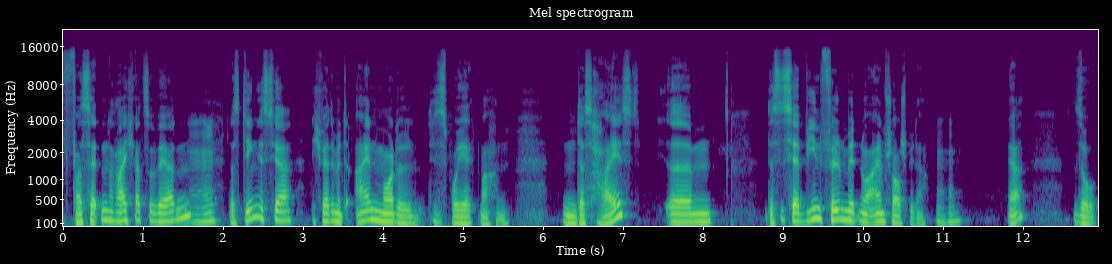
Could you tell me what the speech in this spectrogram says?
facettenreicher zu werden. Das Ding ist ja, ich werde mit einem Model dieses Projekt machen. Das heißt, ähm, das ist ja wie ein Film mit nur einem Schauspieler. Ja, so.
